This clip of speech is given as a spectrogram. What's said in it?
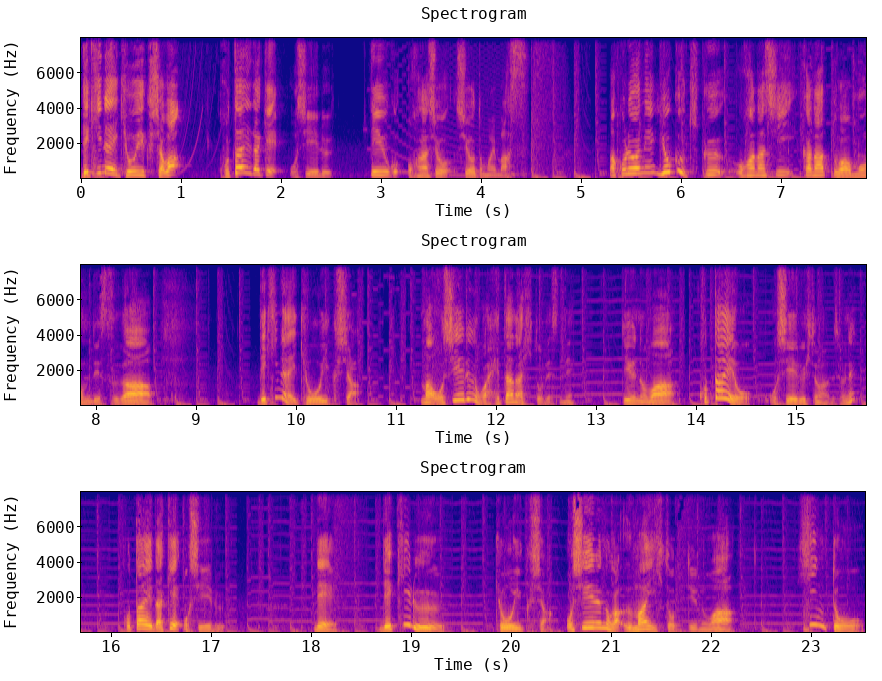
できない教育者は答えだけ教えるっていうお話をしようと思います。まあ、これはねよく聞くお話かなとは思うんですができない教育者まあ教えるのが下手な人ですねっていうのは答えを教える人なんですよね。答えだけ教える。でできる教育者教えるのが上手い人っていうのはヒントを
